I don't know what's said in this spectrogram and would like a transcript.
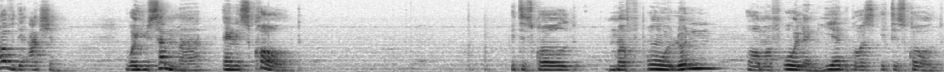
of the action ويسمى and is called it is called maf'ulun or maf'ulan here because it is called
